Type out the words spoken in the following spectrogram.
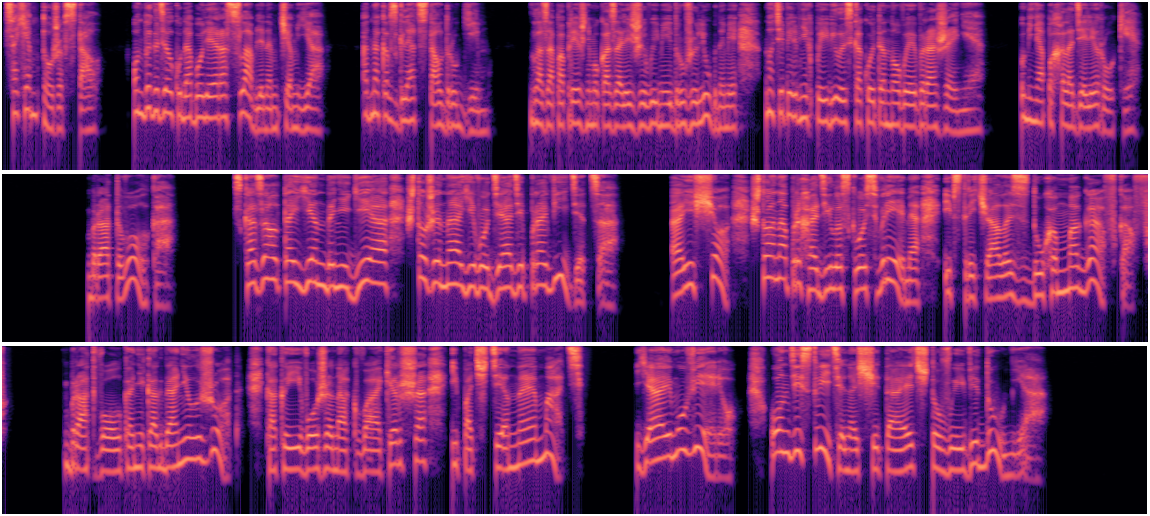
Сахем тоже встал. Он выглядел куда более расслабленным, чем я, однако взгляд стал другим. Глаза по-прежнему казались живыми и дружелюбными, но теперь в них появилось какое-то новое выражение. У меня похолодели руки. «Брат Волка», сказал Тайен Данигеа, что жена его дяди провидится. А еще, что она проходила сквозь время и встречалась с духом магавков. Брат Волка никогда не лжет, как и его жена Квакерша и почтенная мать. Я ему верю. Он действительно считает, что вы ведунья».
